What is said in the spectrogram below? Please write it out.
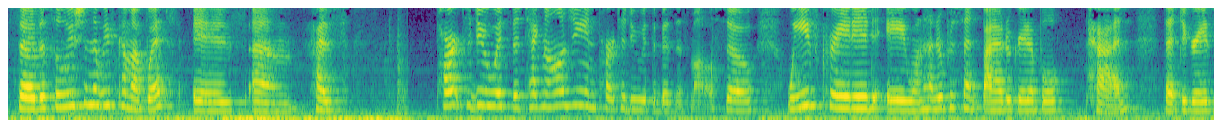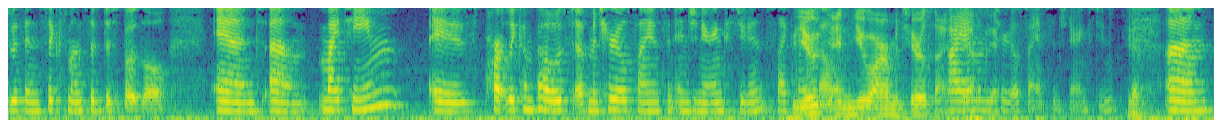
So the solution that we've come up with is um, has part to do with the technology and part to do with the business model. So we've created a 100% biodegradable pad that degrades within six months of disposal. And um, my team is partly composed of material science and engineering students like You myself. and you are a material science. I yeah, am a okay. material science engineering student. Yeah. Um,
